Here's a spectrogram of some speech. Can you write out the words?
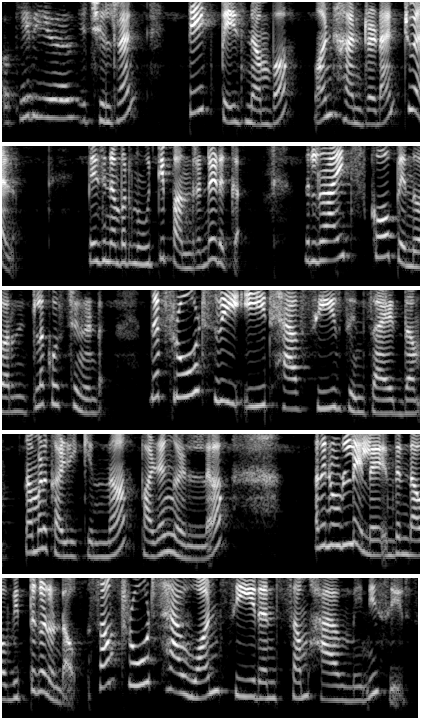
okay dears children take page number one hundred and twelve page number നൂറ്റി പന്ത്രണ്ട് എടുക്കുക. അതിൽ റൈറ്റ് സ്കോപ്പ് എന്ന് പറഞ്ഞിട്ടുള്ള ക്വസ്റ്റ്യൻ ഉണ്ട്. The fruits we eat have seeds inside them നമ്മൾ കഴിക്കുന്ന പഴങ്ങളിൽ അതിനുള്ളിൽ എന്തുണ്ടാവും? വിത്തുകളുണ്ടാവും. Some fruits have one seed and some have many seeds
